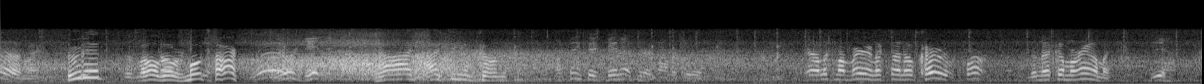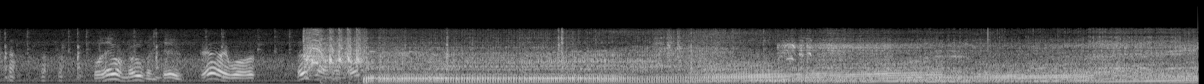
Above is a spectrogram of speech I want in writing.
Who did? Oh, those motards. Yeah, they were getting it. No, I, I seen them coming. I think they've been up here a time or two. Yeah, look at my mirror. Next time no curve. Fuck. Then they come around me. Yeah. well, they were moving too. Yeah, they was.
